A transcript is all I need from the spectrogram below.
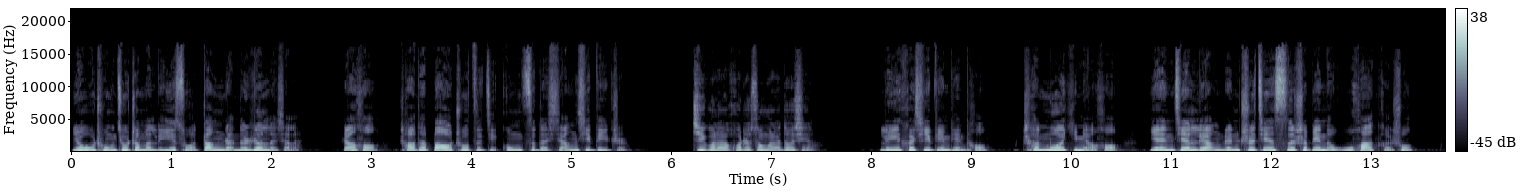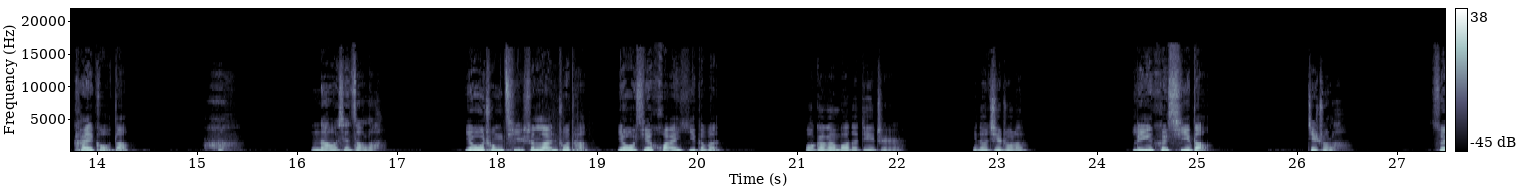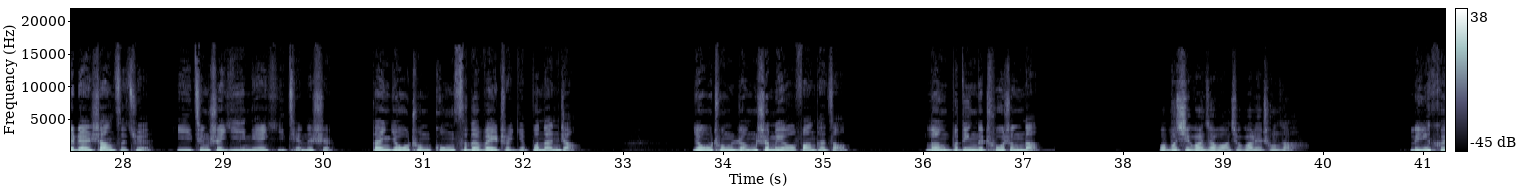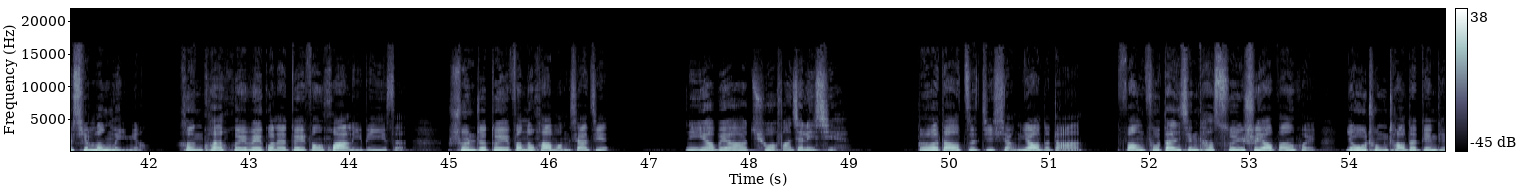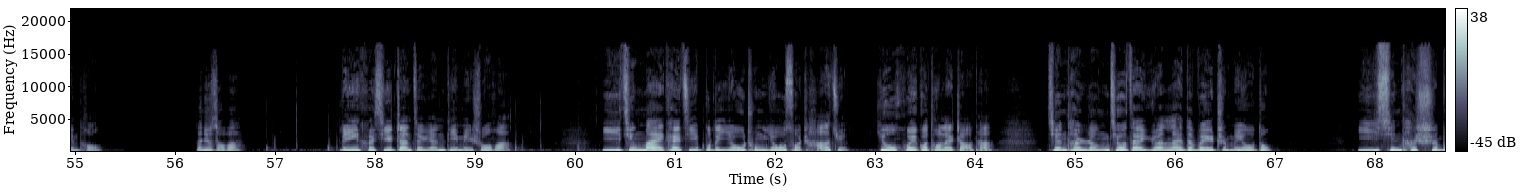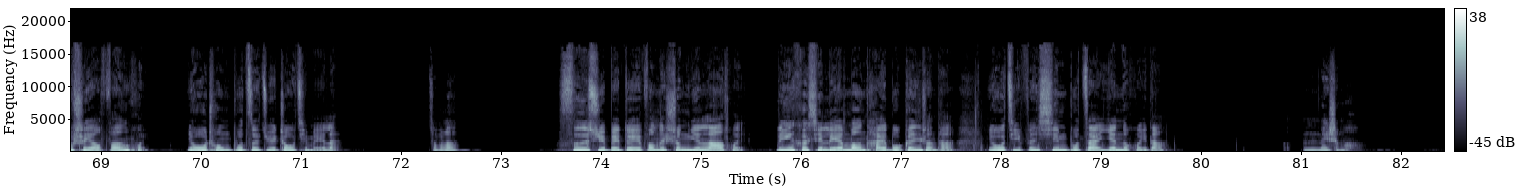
尤虫就这么理所当然的认了下来，然后朝他报出自己公司的详细地址，寄过来或者送过来都行。林和熙点点头，沉默一秒后，眼见两人之间似是变得无话可说，开口道：“那我先走了。”尤虫起身拦住他，有些怀疑的问：“我刚刚报的地址，你都记住了？”林和西道：“记住了。虽然上次去已经是一年以前的事，但尤虫公司的位置也不难找。尤虫仍是没有放他走，冷不丁的出声道：‘我不习惯在网球馆里冲澡。’林和西愣了一秒，很快回味过来对方话里的意思，顺着对方的话往下接：‘你要不要去我房间里洗？’得到自己想要的答案。”仿佛担心他随时要反悔，尤虫朝他点点头。那就走吧。林和熙站在原地没说话，已经迈开几步的尤虫有所察觉，又回过头来找他，见他仍旧在原来的位置没有动，疑心他是不是要反悔。尤虫不自觉皱起眉来。怎么了？思绪被对方的声音拉回，林和熙连忙抬步跟上他，有几分心不在焉的回答：“嗯，没什么。”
